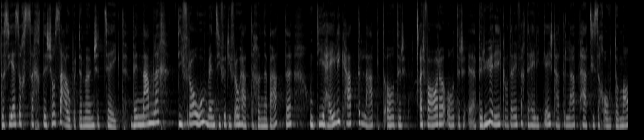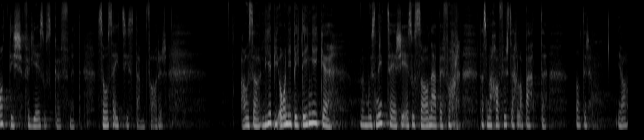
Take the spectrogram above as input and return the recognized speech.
dass Jesus sich dann schon selber den Menschen zeigt. Wenn nämlich die Frau, wenn sie für die Frau hätte können beten und die Heilung hat erlebt oder erfahren oder eine Berührung oder einfach der Heilige Geist hat erlebt, hat sie sich automatisch für Jesus geöffnet. So sagt sie es dem Pfarrer. Also Liebe ohne Bedingungen. Man muss nicht zuerst Jesus annehmen, bevor dass man für sich beten kann. Oder, ja,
